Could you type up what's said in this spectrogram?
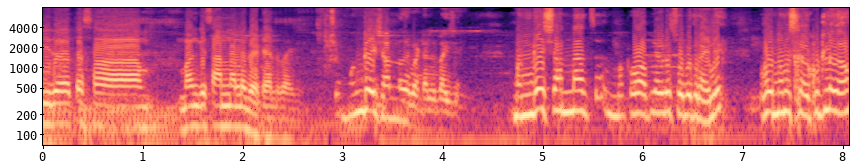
तिथं तसा मंगेश अण्णाला भेटायला पाहिजे. मंगेश अण्णा भेटायला पाहिजे. मंगेश अण्णाच भाऊ आपल्याकडे सोबत राहिले. भाऊ नमस्कार. कुठलं गाव?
